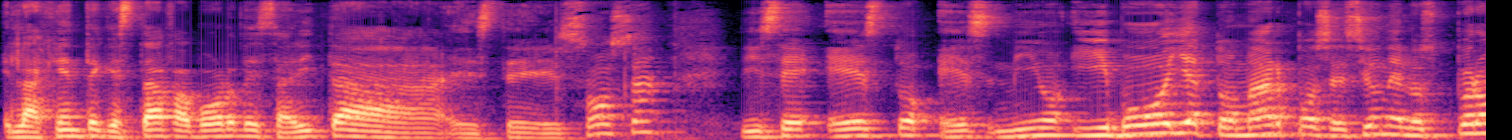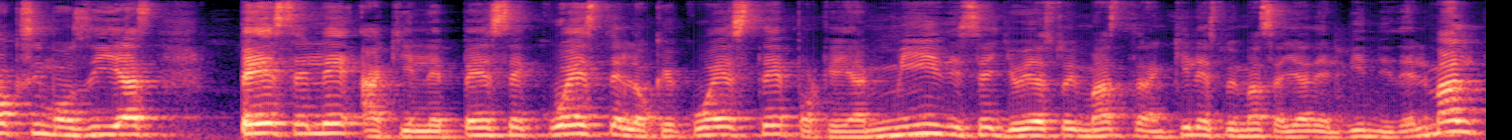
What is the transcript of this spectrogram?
la gente que está a favor de Sarita este, Sosa dice, esto es mío y voy a tomar posesión en los próximos días Pésele a quien le pese, cueste lo que cueste, porque a mí dice, yo ya estoy más tranquila, estoy más allá del bien y del mal.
